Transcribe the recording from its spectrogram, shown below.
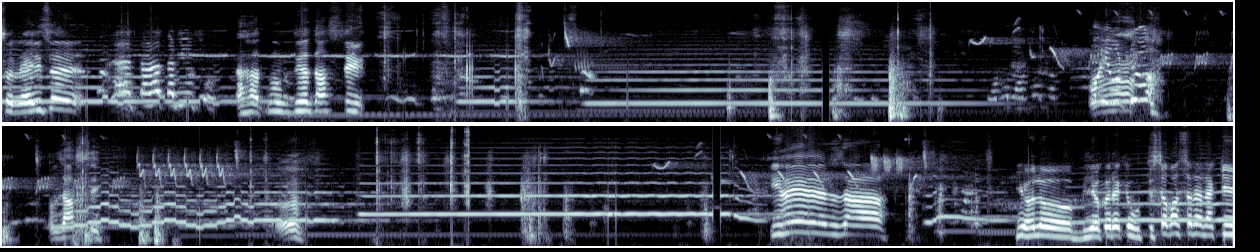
চলে এসে হ্যাঁ তাড়াতাড়ি ওঠো হাত মুখ দিয়ে যাচ্ছি যাচ্ছি। কি হয়ে যা? কি হলো? বিয়ে করে কি উঠতে করছে না নাকি?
